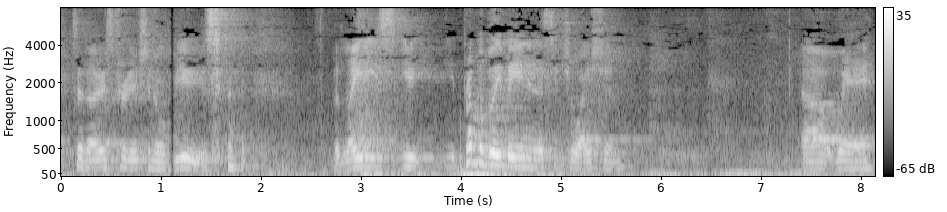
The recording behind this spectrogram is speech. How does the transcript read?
to those traditional views. but, ladies, you, you've probably been in a situation uh, where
